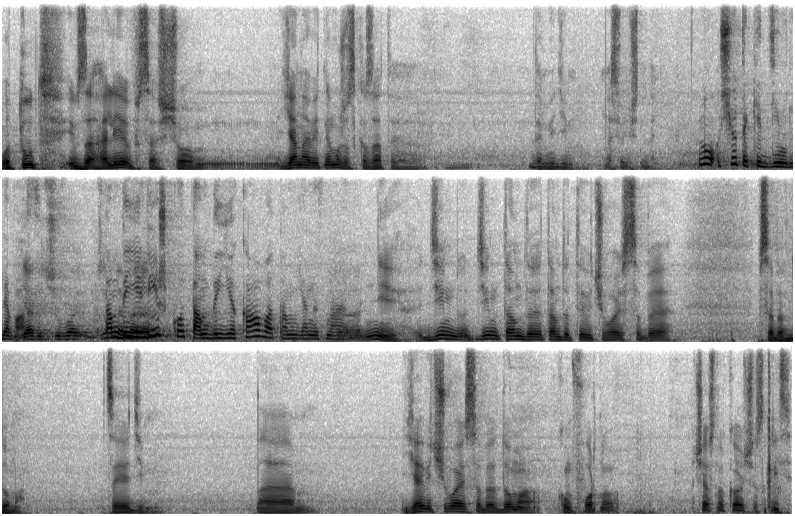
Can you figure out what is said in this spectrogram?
отут і взагалі все, що я навіть не можу сказати, де мій дім на сьогоднішній день. Ну, що таке дім для вас? відчуваю Там, де є ліжко, там, де є кава, там я не знаю. Е, Ні, дім, дім там, де, там, де ти відчуваєш себе в себе вдома. Це є дім. Е, я відчуваю себе вдома комфортно, чесно кажучи, скрізь.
